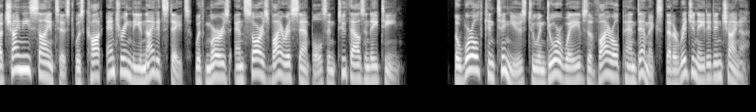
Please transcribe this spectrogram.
A Chinese scientist was caught entering the United States with MERS and SARS virus samples in 2018. The world continues to endure waves of viral pandemics that originated in China.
